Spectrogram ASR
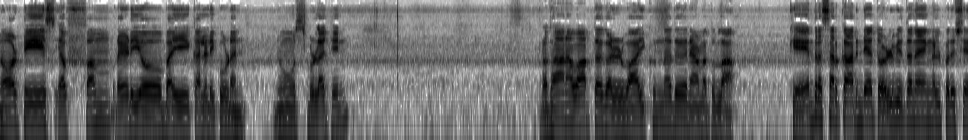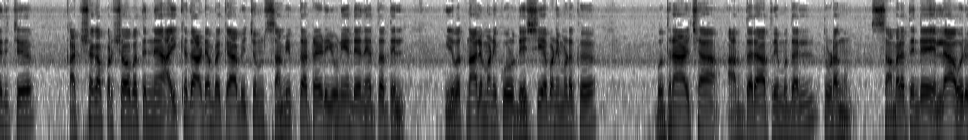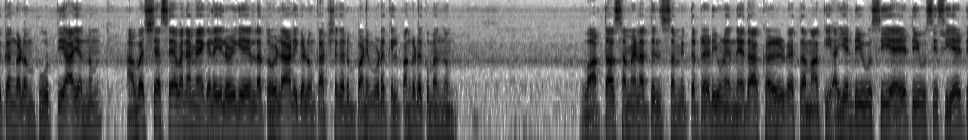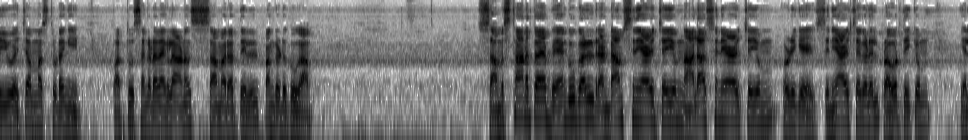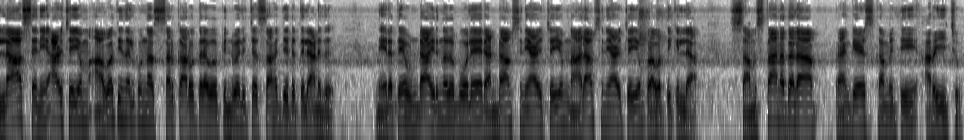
Notice F M radio by കല്ലടിക്കൂടൻ news bulletin. പ്രധാന വാർത്തകൾ വായിക്കുന്നത് നാമത്തുള്ള കേന്ദ്ര സർക്കാരിന്റെ തൊഴിൽ വിതരണങ്ങൾ പ്രതിഷേധിച്ച് കർഷക പ്രക്ഷോഭത്തിന് ഐക്യദാർഢ്യം പ്രഖ്യാപിച്ചും സംയുക്ത ട്രേഡ് യൂണിയന്റെ നേതൃത്വത്തിൽ ഇരുപത്തിനാല് മണിക്കൂർ ദേശീയ പണിമുടക്ക് ബുധനാഴ്ച അർദ്ധരാത്രി മുതൽ തുടങ്ങും. സമരത്തിന്റെ എല്ലാ ഒരുക്കങ്ങളും പൂർത്തിയായെന്നും അവശ്യ സേവന മേഖലയിലൊഴികെയുള്ള തൊഴിലാളികളും കർഷകരും പണിമുടക്കിൽ പങ്കെടുക്കുമെന്നും വാർത്താ സമ്മേളനത്തിൽ സംയുക്ത ട്രേഡ് യൂണിയൻ നേതാക്കൾ വ്യക്തമാക്കി. I N T U C A T U C C A T U H M S തുടങ്ങി പത്തു സംഘടനകളാണ് സമരത്തിൽ പങ്കെടുക്കുക. സംസ്ഥാനത്തെ ബാങ്കുകൾ രണ്ടാം ശനിയാഴ്ചയും നാലാം ശനിയാഴ്ചയും ഒഴികെ ശനിയാഴ്ചകളിൽ പ്രവർത്തിക്കും. എല്ലാ ശനിയാഴ്ചയും അവധി നൽകുന്ന സർക്കാർ ഉത്തരവ് പിൻവലിച്ച സാഹചര്യത്തിലാണിത്. നേരത്തെ ഉണ്ടായിരുന്നതുപോലെ രണ്ടാം ശനിയാഴ്ചയും നാലാം ശനിയാഴ്ചയും പ്രവർത്തിക്കില്ല. സംസ്ഥാനതല ബാങ്കേഴ്സ് കമ്മിറ്റി അറിയിച്ചു.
